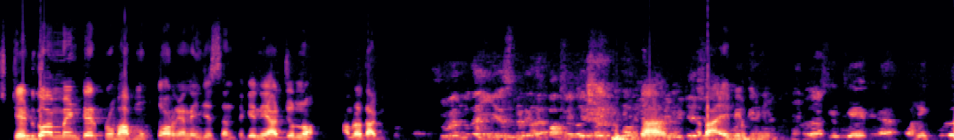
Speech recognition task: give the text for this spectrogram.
state গভর্নমেন্টের প্রভাবমুক্ত অর্গানাইজেশন থেকে নেয়ার জন্য আমরা দাবি করি। হ্যাঁ বা এবিপি নিয়ে। বলছি যে আহ, অনেকগুলো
